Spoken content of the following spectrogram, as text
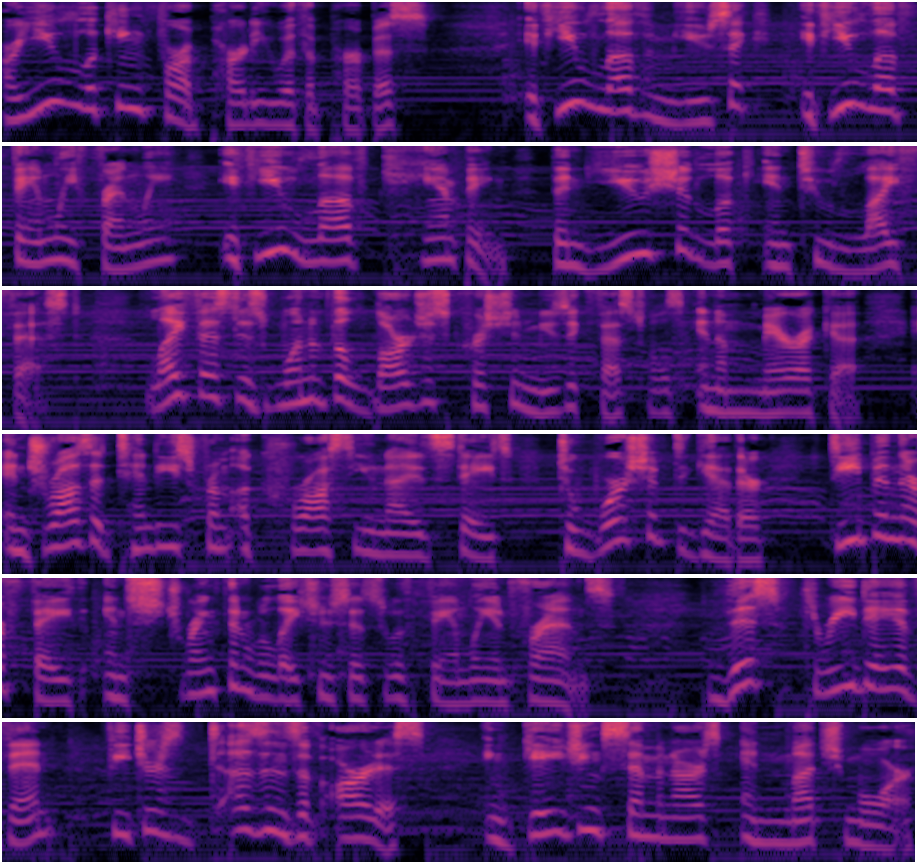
Are you looking for a party with a purpose? If you love music, if you love family friendly, if you love camping, then you should look into LifeFest. LifeFest is one of the largest Christian music festivals in America and draws attendees from across the United States to worship together, deepen their faith, and strengthen relationships with family and friends. This three day event features dozens of artists, engaging seminars, and much more.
